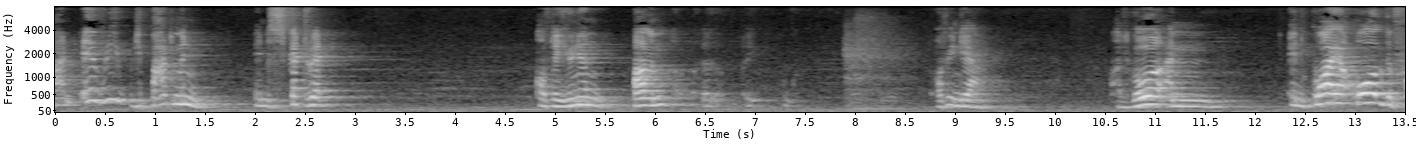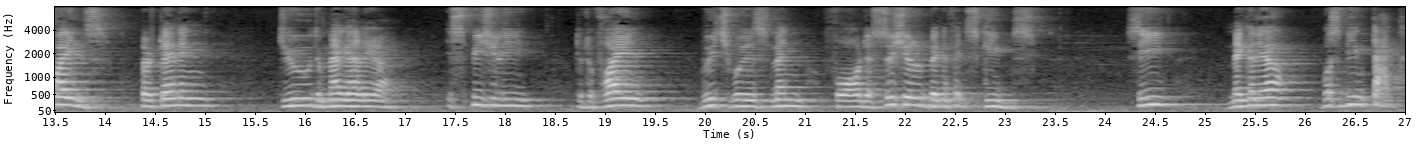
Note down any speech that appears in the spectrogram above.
and every department in the secretariat of the Union Parliament uh, of India. I'll go and inquire all the files pertaining to the Meghalaya, especially to the file which was meant for the social benefit schemes. See, Meghalaya was being tagged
